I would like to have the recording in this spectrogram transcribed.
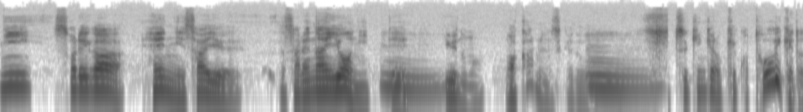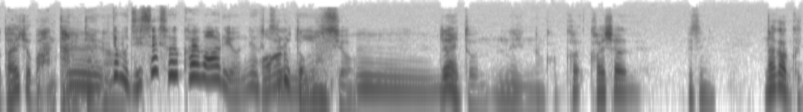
にそれが変に左右されないようにっていうのも分かるんですけど、うん。通勤経路結構遠いけど大丈夫？あんたみたいな、うん。でも実際そういう会話あるよね普通に。あると思うんですよ、うん。じゃないとねなんかか会社別に長く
